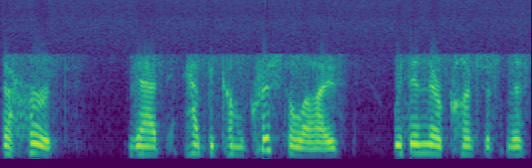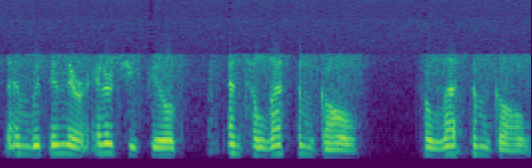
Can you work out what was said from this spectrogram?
the hurt, that have become crystallized within their consciousness and within their energy field and to let them go, to let them go.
